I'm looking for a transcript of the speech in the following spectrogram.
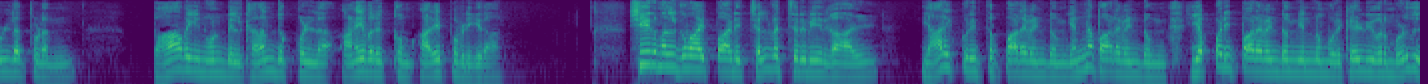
உள்ளத்துடன் பாவை நோன்பில் கலந்து கொள்ள அனைவருக்கும் அழைப்பு விடுகிறார். சீர்மல்குமாய்ப்பாடி செல்வச் சிறுவீர்கள் யாரை குறித்து பாட வேண்டும் என்ன பாட வேண்டும் எப்படி பாட வேண்டும் என்னும் ஒரு கேள்வி வரும் பொழுது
